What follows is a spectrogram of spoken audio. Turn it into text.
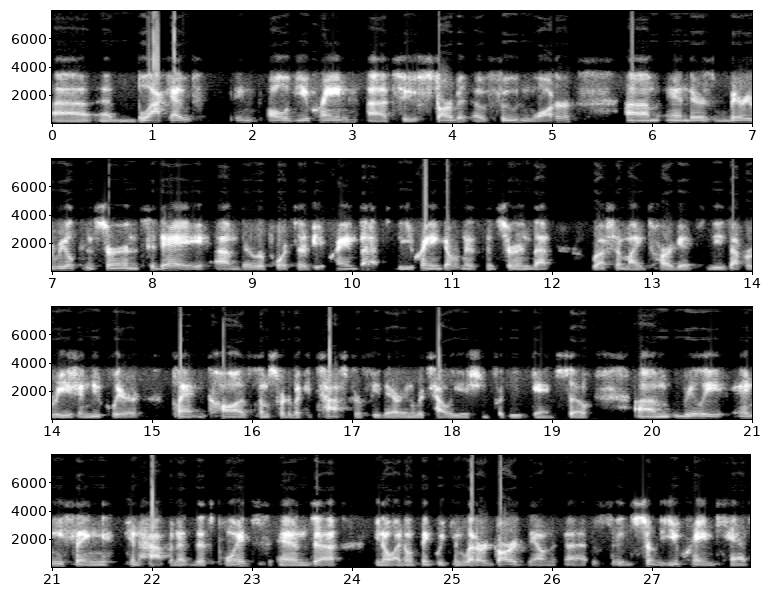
uh, uh, black out in all of Ukraine uh, to starve it of food and water. Um, and there's very real concern today. Um, there are reports out of Ukraine that the Ukrainian government is concerned that Russia might target the Zaporizhia nuclear plant and cause some sort of a catastrophe there in retaliation for these games. So um, really anything can happen at this point. And uh, you know, I don't think we can let our guard down. Uh, certainly, Ukraine can't.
